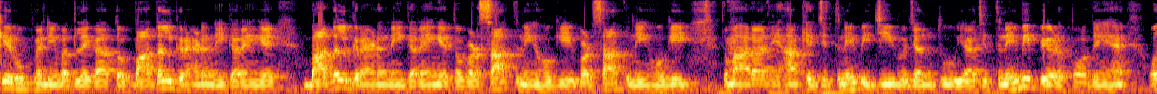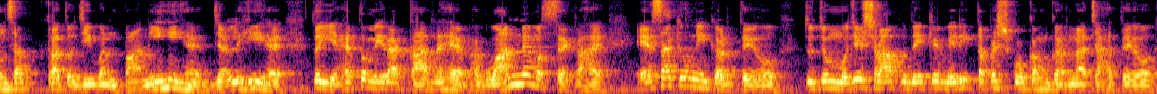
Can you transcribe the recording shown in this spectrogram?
के रूप में नहीं बदलेगा तो बादल ग्रहण नहीं करेंगे बादल ग्रहण नहीं करेंगे तो बरसात नहीं होगी बरसात नहीं होगी। तो महाराज यहाँ के जितने भी जीव जंतु या जितने भी पेड़ पौधे हैं उन सब का तो जीवन पानी ही है जल ही है। तो यह तो मेरा कार्य है भगवान ने मुझसे कहा है। ऐसा क्यों नहीं करते हो? तो जो मुझे श्राप दे के मेरी तपिश को कम करना चाहते हो।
